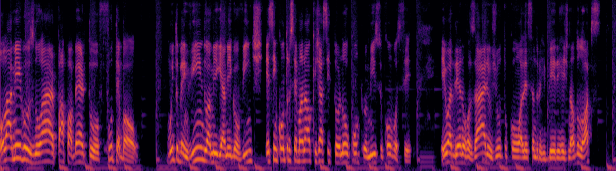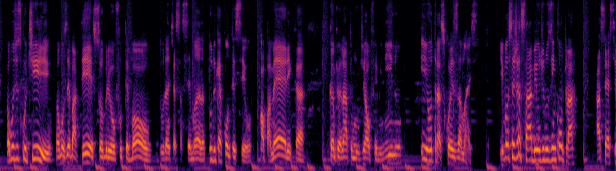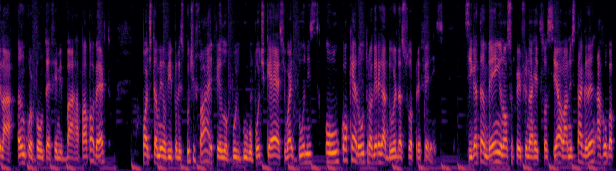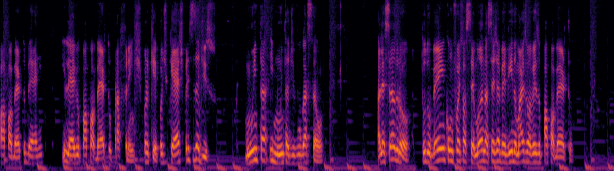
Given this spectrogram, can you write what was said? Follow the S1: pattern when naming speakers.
S1: Olá, amigos, no ar, Papo Aberto Futebol. Muito bem-vindo, amigo e amiga ouvinte, esse encontro semanal que já se tornou compromisso com você. Eu, Adriano Rosário, junto com Alessandro Ribeiro e Reginaldo Lopes, vamos discutir, vamos debater sobre o futebol durante essa semana, tudo o que aconteceu. Copa América, Campeonato Mundial Feminino e outras coisas a mais. E você já sabe onde nos encontrar. Acesse lá anchor.fm barra papo aberto Pode também ouvir pelo Spotify, pelo Google Podcast, o iTunes ou qualquer outro agregador da sua preferência. Siga também o nosso perfil na rede social, lá no Instagram, papoabertobr, e leve o Papo Aberto para frente. Por quê? Podcast precisa disso. Muita e muita divulgação. Alessandro, tudo bem? Como foi sua semana? Seja bem-vindo mais uma vez ao Papo Aberto.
